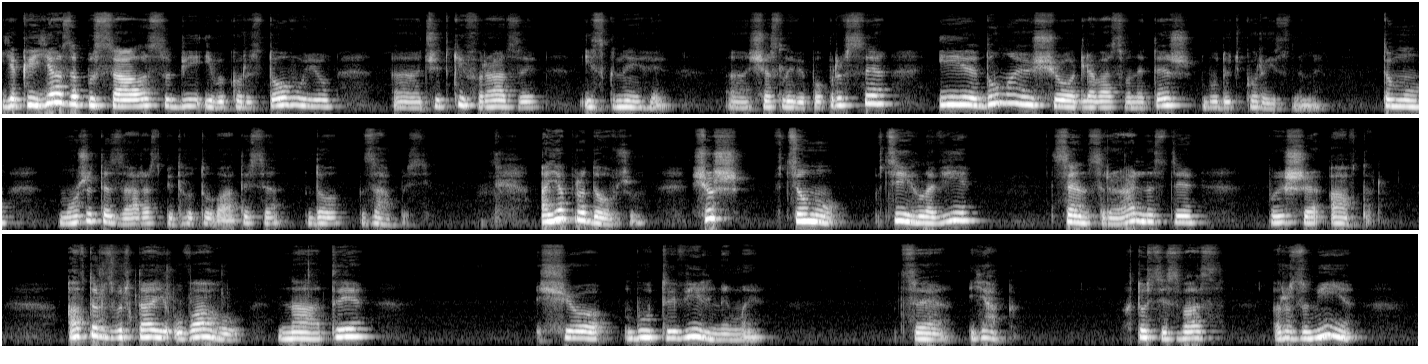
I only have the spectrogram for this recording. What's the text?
який я записала собі і використовую е, чіткі фрази із книги е, Щасливі попри все. І думаю, що для вас вони теж будуть корисними. Тому можете зараз підготуватися до записів. А я продовжу. Що ж в цьому, в цій главі сенс реальності пише автор? Автор звертає увагу на те, що бути вільними це як? Хтось із вас розуміє,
